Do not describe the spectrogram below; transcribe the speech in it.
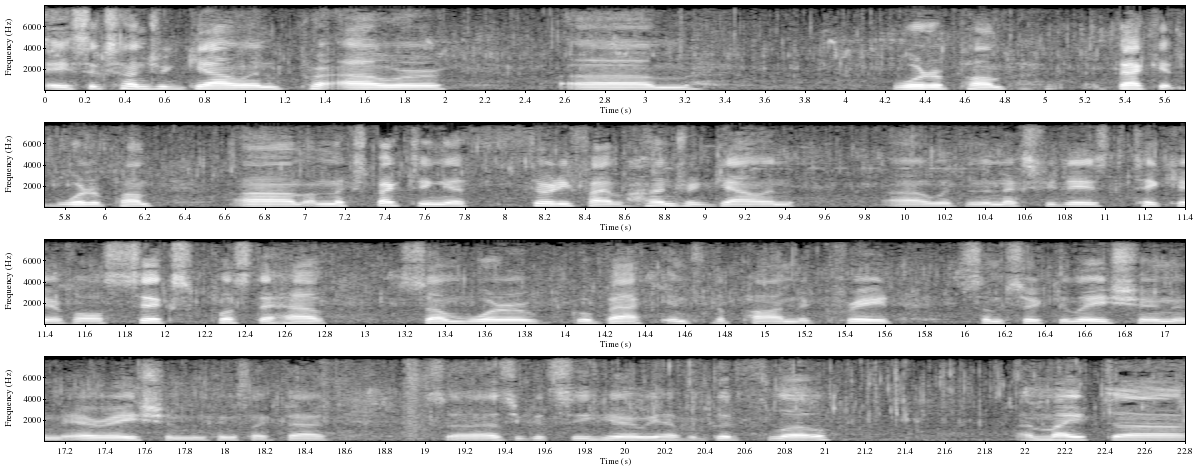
a 600 gallon per hour um, water pump, Beckett water pump. Um, I'm expecting a 3,500 gallon uh, within the next few days to take care of all six, plus to have some water go back into the pond to create some circulation and aeration and things like that. So as you can see here, we have a good flow. I might uh,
